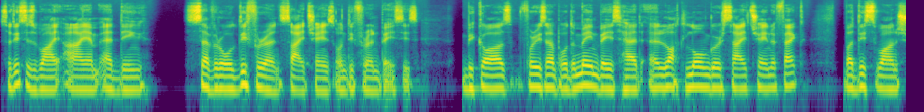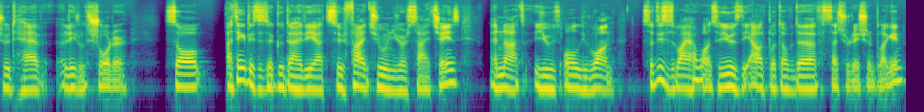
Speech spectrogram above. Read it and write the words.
So this is why I am adding several different sidechains on different basses because, for example, the main bass had a lot longer sidechain effect, but this one should have a little shorter. So I think this is a good idea to fine tune your sidechains and not use only one. So this is why I want to use the output of the saturation plugin.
